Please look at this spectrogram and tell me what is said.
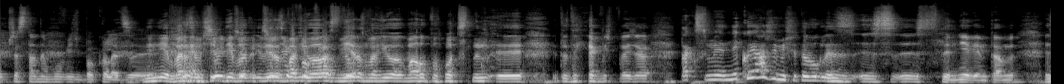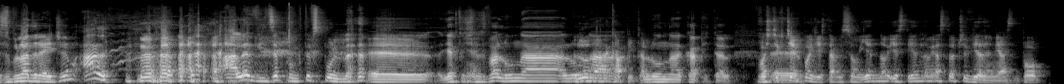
e, przestanę mówić, bo koledzy... Nie, nie, bardzo mi się nie, bo, mnie, rozbawiło, prostu- mnie rozbawiło mało pomocnym, y, to tak jakbyś powiedział, tak w sumie nie kojarzy mi się to w ogóle z, z, z tym, nie wiem, tam, z Blood Rage'em, ale Ale widzę punkty wspólne. e, jak to się nazywa? Luna, Luna, Luna Capital. Luna Capital. Właściwie E, chciałem powiedzieć, tam są jedno, jest jedno miasto czy wiele miast, bo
